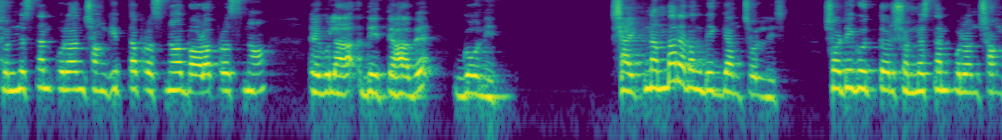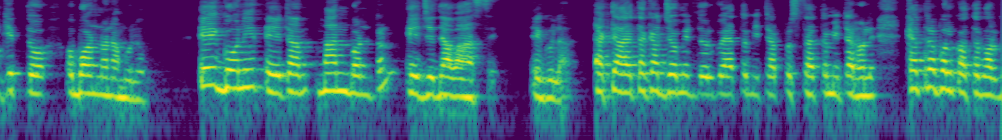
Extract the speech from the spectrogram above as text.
শূন্যস্থান পূরণ, সংক্ষিপ্ত প্রশ্ন, বড় প্রশ্ন, এগুলা দিতে হবে গণিত। ষাট নাম্বার এবং বিজ্ঞান চল্লিশ। সঠিক উত্তর, শূন্যস্থান পূরণ, সংক্ষিপ্ত ও বর্ণনামূলক। এই গণিত, এটা মান বন্টন, এই যে দেওয়া আছে এগুলা। একটা আয়তাকার জমির দৈর্ঘ্য এত মিটার, প্রস্থ এত মিটার হলে ক্ষেত্রফল কত বর্গ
